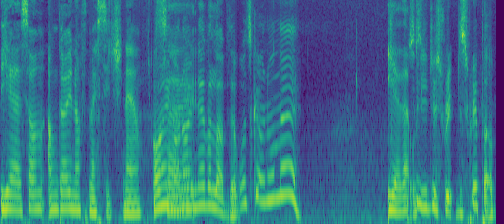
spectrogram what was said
Yeah, so I'm, I'm going off message now. Oh, hang So- on, I never loved her. What's going on there? Yeah, that So was. you just ripped the script up.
